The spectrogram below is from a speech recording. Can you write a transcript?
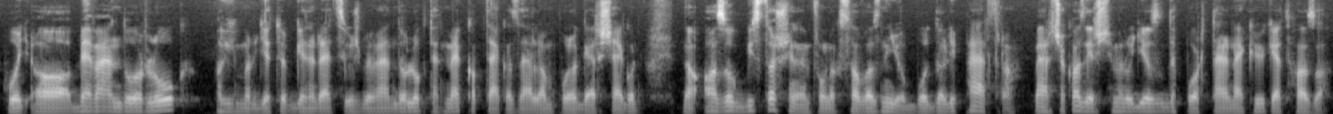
hogy a bevándorlók, akik már ugye több generációs bevándorlók, tehát megkapták az állampolgárságot, na azok biztos, hogy nem fognak szavazni jobboldali pártra. Már csak azért sem, mert ugye azok deportálnák őket haza.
